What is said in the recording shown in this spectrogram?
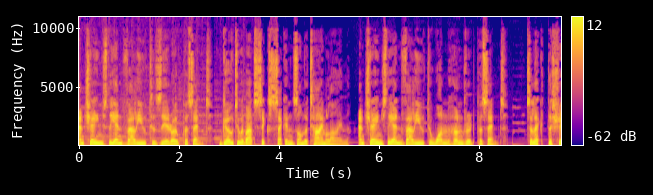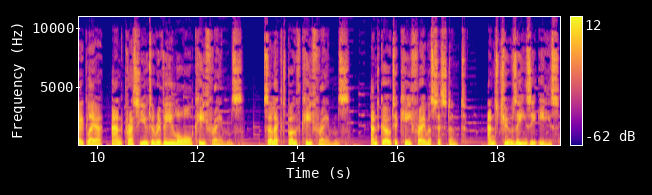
and change the end value to 0%. Go to about 6 seconds on the timeline, and change the end value to 100%. Select the shape layer, and press U to reveal all keyframes. Select both keyframes. And go to Keyframe Assistant. And choose Easy Ease.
